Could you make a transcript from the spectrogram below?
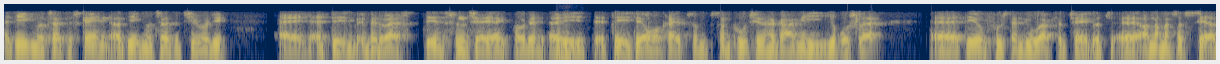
at de ikke må tage til Skagen, og de ikke må tage til Tivoli? Øh, at det, ved du hvad, det, sådan ser jeg ikke på det. Øh, det, det overgreb, som, som Putin har gang i i Rusland, Øh, det er jo fuldstændig uacceptabelt. Øh, og når man så ser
